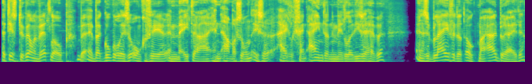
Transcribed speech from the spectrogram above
het is natuurlijk wel een wedloop. Bij, bij Google is er ongeveer een Meta en Amazon is er eigenlijk geen eind aan de middelen die ze hebben. En ze blijven dat ook maar uitbreiden.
